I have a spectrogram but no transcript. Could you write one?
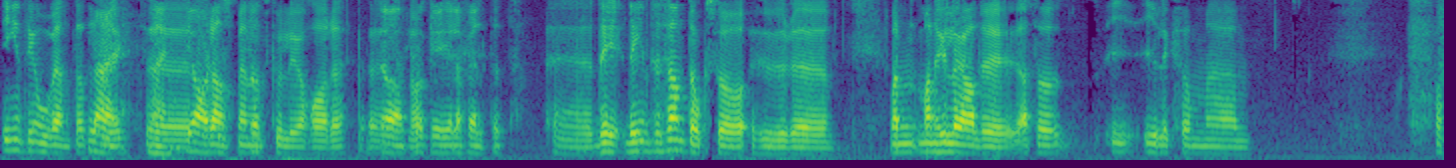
Ingenting oväntat Nej. direkt. Nej. Eh, Fransmännen skulle ju ha det. eh, Ja, plockar ju hela fältet. Eh, det, det är intressant också hur man, man hyllar ju aldrig, alltså i, i liksom vad,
